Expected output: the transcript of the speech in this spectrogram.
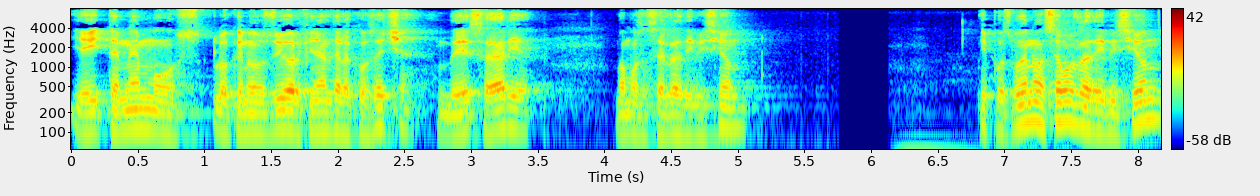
y ahí tenemos lo que nos dio al final de la cosecha de esa área. Vamos a hacer la división. Y pues bueno, hacemos la división.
